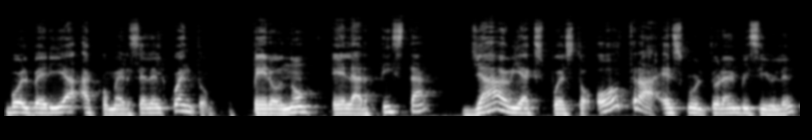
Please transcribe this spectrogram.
volvería a comérsele el cuento, pero no, el artista ya había expuesto otra escultura invisible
